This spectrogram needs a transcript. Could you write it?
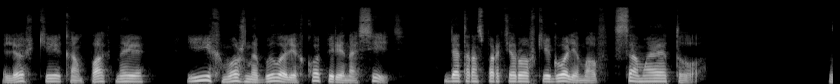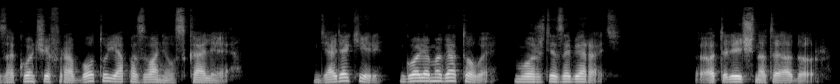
легкие, компактные, и их можно было легко переносить. Для транспортировки големов самое то. Закончив работу, я позвонил Скале. «Дядя Кирь, големы готовы, можете забирать». «Отлично, Теодор!»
